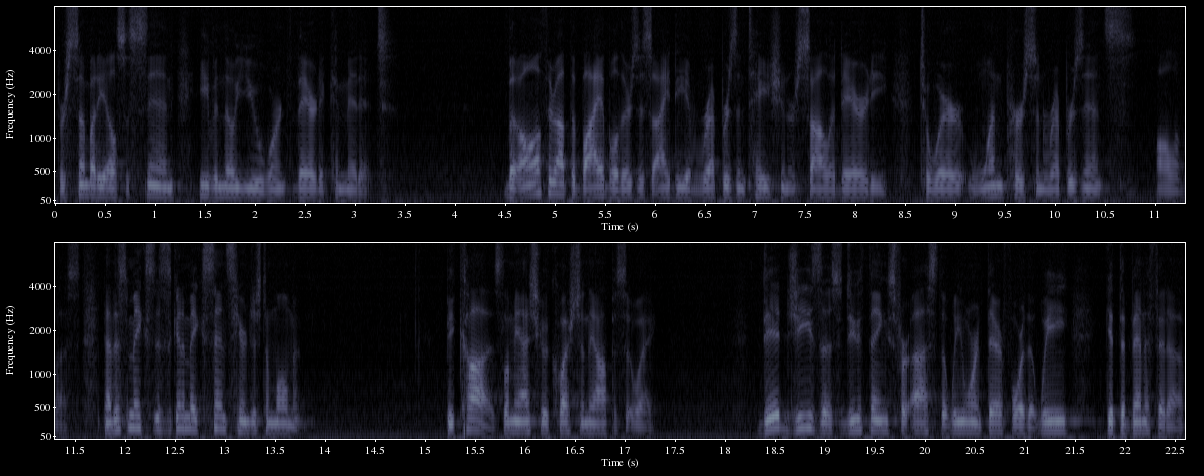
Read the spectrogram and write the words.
for somebody else's sin even though you weren't there to commit it. But all throughout the Bible, there's this idea of representation or solidarity to where one person represents all of us. Now, this, makes, this is going to make sense here in just a moment. Because, let me ask you a question the opposite way. Did Jesus do things for us that we weren't there for, that we get the benefit of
